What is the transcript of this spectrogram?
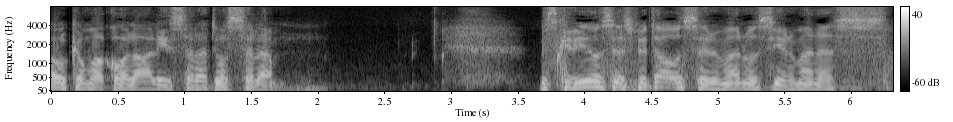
أو كما قال عليه الصلاة والسلام Mis queridos respetados hermanos y hermanas,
